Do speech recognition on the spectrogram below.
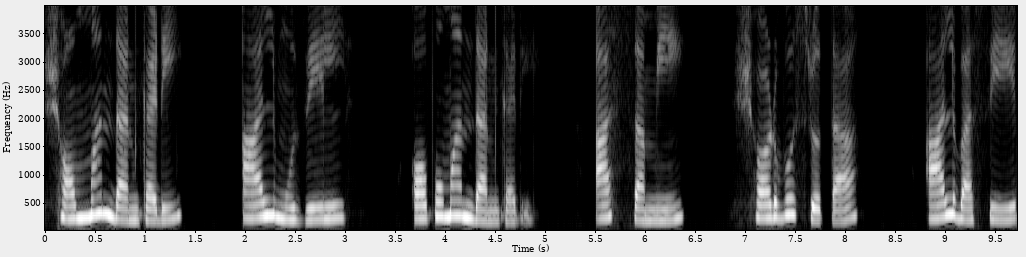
সম্মান দানকারী আল মুজিল অপমান দানকারী আসামি সর্বশ্রোতা আল বাসির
